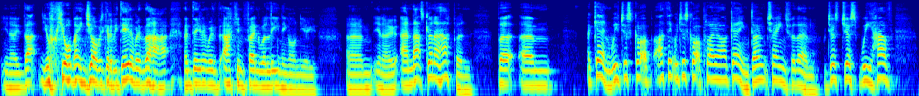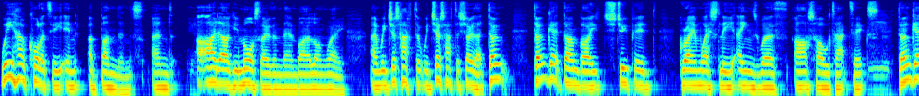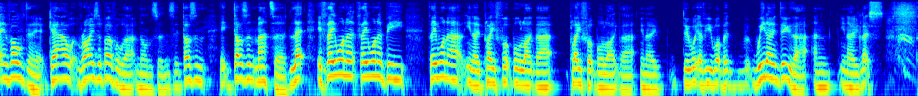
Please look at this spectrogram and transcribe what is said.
You know that your your main job is going to be dealing with that and dealing with Akinfenwa leaning on you. Um, you know, and that's going to happen. But um, again, we've just got. To, I think we just got to play our game. Don't change for them. Just, just we have, we have quality in abundance, and I'd argue more so than them by a long way. And we just have to, we just have to show that. Don't, don't get done by stupid Graham Westley, Ainsworth, asshole tactics. Mm. Don't get involved in it. Get out, rise above all that nonsense. It doesn't, it doesn't matter. Let if they want to, if they want to be, if they want to, you know, play football like that, play football like that. You know, do whatever you want. But we don't do that. And you know, let's.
